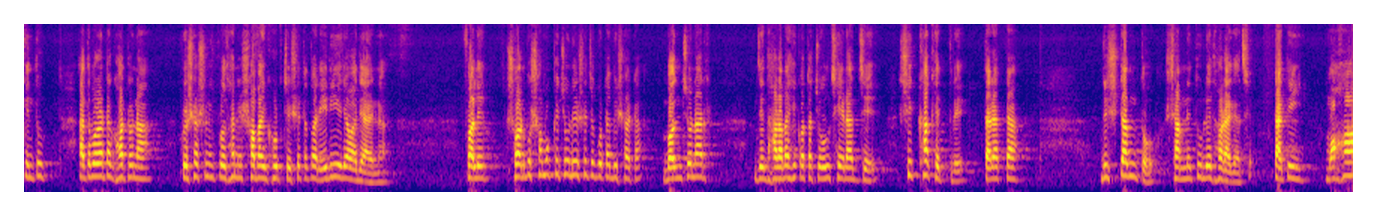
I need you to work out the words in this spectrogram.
কিন্তু এত বড় একটা ঘটনা প্রশাসনিক প্রধানের সবাই ঘটছে, সেটা তো আর এড়িয়ে যাওয়া যায় না। ফলে সর্বসমক্ষে চলে এসেছে গোটা বিষয়টা। বঞ্চনার যে ধারাবাহিকতা চলছে রাজ্যে, শিক্ষাক্ষেত্রে তার একটা দৃষ্টান্ত সামনে তুলে ধরা গেছে। তাতেই মহা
